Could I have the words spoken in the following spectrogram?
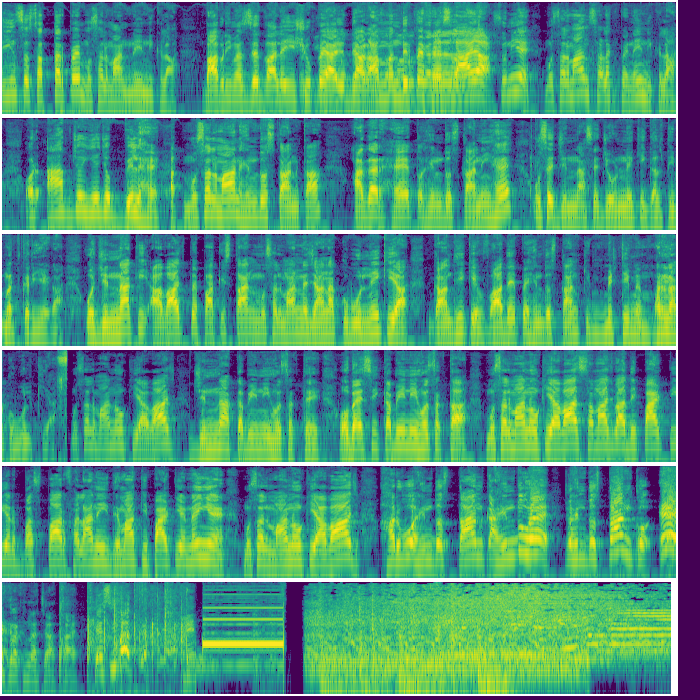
370 पे मुसलमान नहीं निकला। बाबरी मस्जिद वाले इशू पे अयोध्या राम मंदिर पे फैसला आया। सुनिए मुसलमान सड़क पे नहीं निकला। और आप जो ये जो बिल है मुसलमान हिंदुस्तान का अगर है तो हिंदुस्तानी है, उसे जिन्ना से जोड़ने की गलती मत करिएगा। वो जिन्ना की आवाज़ पे पाकिस्तान मुसलमान ने जाना कबूल नहीं किया, गांधी के वादे पे हिंदुस्तान की मिट्टी में मरना कबूल किया। मुसलमानों की आवाज़ जिन्ना कभी नहीं हो सकते, ओबैसी कभी नहीं हो सकता। मुसलमानों की आवाज़ समाजवादी पार्टी और बसपार फलानी दिमागी पार्टियाँ नहीं है। मुसलमानों की आवाज़ हर वो हिंदुस्तान का हिंदू है, जो हिंदुस्तान को एक रखना चाहता है। कैसी बात करते हैं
